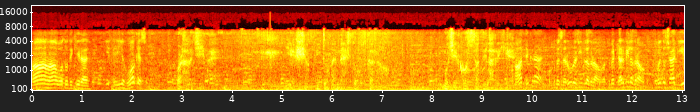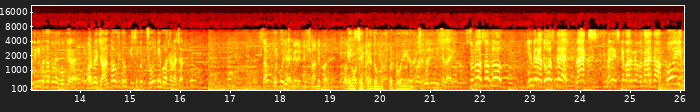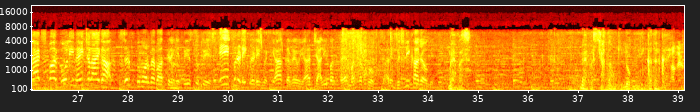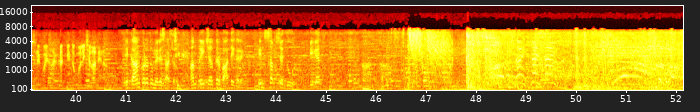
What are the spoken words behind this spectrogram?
हाँ हाँ वो तो दिख ही रहा है। ये, ये हुआ कैसे? बड़ा अजीब है। ये शक्ति तो मैं महसूस कर रहा हूँ। मुझे गुस्सा दिला रही है। हाँ दिख रहा है। तुम्हें ज़रूर अजीब लग रहा होगा। तुम्हें डर भी लग रहा होगा। तुम्हें तो शायद ये भी नहीं पता तुम्हें हो क्या रहा है। और मैं जानता हूँ कि तुम किसी को चोट नहीं पहुँचाना चाहते। सब ठीक हो जाएगा। मेरे निशाने पर है। इनसे कह दो मुझ पर न पर चलाएँ। गोली नहीं चलाएगा। सुनो सब लोग ये मेरा दोस्त है मैक्स मैंने इसके बारे में बताया था। कोई मैक्स पर गोली नहीं चलाएगा। सिर्फ़ तुम और मैं बात करेंगे फेस टू फेस एक मिनट एक मिनट एक मिनट क्या कर रहे हो यार? जाली पर पैर मत रखो। सारी बिजली खा जाओगे। मैं बस मैं बस चाहता हूँ कि लोग मेरी कदर करें। अगर उसने कोई हरकत की तो गोली चला देना। एक काम करो तुम मेरे साथ ठीक है। हम कहीं चलकर बातें करेंगे। इन सबसे दूर ठीक है? हाँ हाँ नहीं नहीं नहीं चुप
